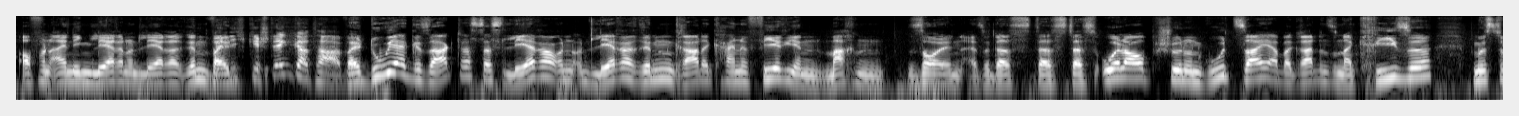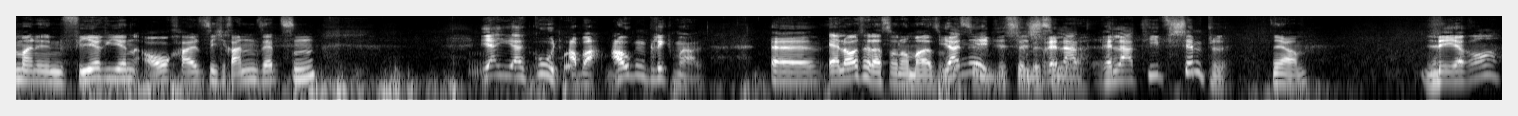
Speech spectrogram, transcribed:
auch von einigen Lehrern und Lehrerinnen, Weil weil, ich gestänkert habe. weil du ja gesagt hast, dass Lehrer und, und Lehrerinnen gerade keine Ferien machen sollen. Also dass, dass, dass Urlaub schön und gut sei, aber gerade in so einer Krise müsste man in den Ferien auch halt sich ransetzen. ja, ja, gut, aber Augenblick mal. Äh, Erläuter das doch nochmal so ein ja, bisschen. nee, das bisschen, ist bisschen rela relativ simpel. Ja. Lehrer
